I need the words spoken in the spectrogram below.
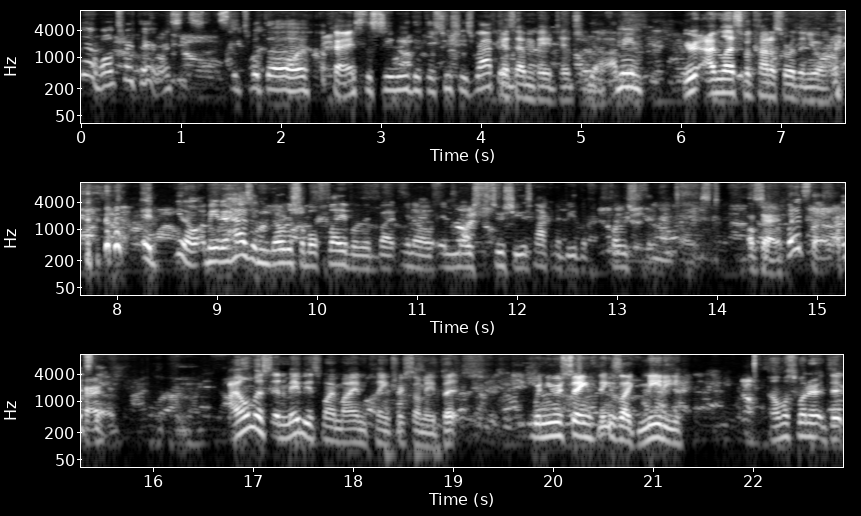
Yeah, well, it's right there. It's, it's, it's with the Okay, it's the seaweed that the sushi's wrapped I guess I haven't paid attention. Yeah, I mean, You're, I'm less of a connoisseur than you are. it you know, I mean, it has a noticeable flavor, but you know, in most sushi, it's not going to be the first thing you taste. Okay. So, but it's there. It's Okay. there. I almost, and maybe it's my mind playing tricks on me, but when you were saying things like meaty, I almost wonder that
